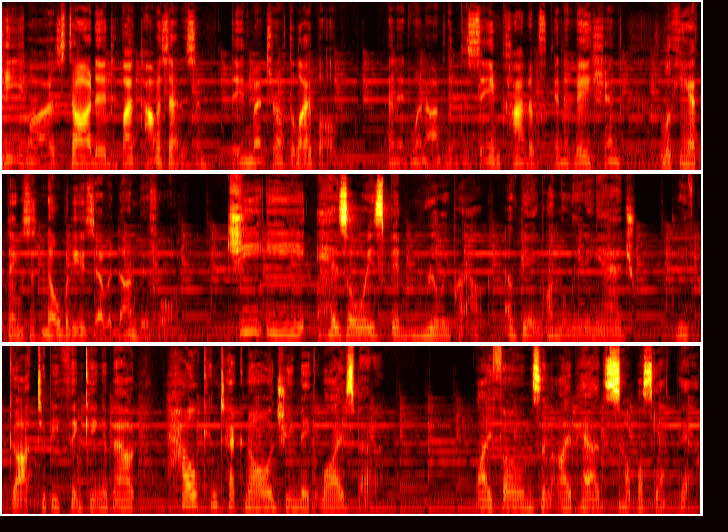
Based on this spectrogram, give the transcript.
GE was started by Thomas Edison, the inventor of the light bulb. And it went on with the same kind of innovation, looking at things that nobody's ever done before. GE has always been really proud of being on the leading edge. We've got to be thinking about how can technology make lives better. iPhones and iPads help us get there.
